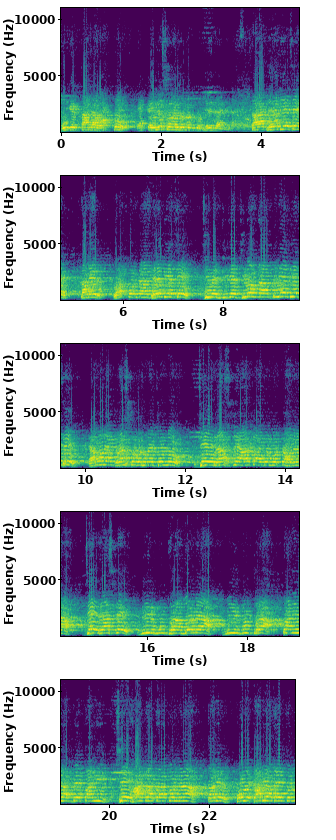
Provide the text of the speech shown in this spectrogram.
বুকের তাজা রক্ত একটা ইলেকশনের জন্য কিন্তু ফেলে যায়নি তারা ঢেলে দিয়েছে, তাদের রক্ত তারা ঢেলে দিয়েছে জীবন নিজের জীবন তারা বিলিয়ে দিয়েছে। এমন এক রাষ্ট্র গঠনের জন্য যে রাষ্ট্রে আর কাউকে মরতে হবে না, যে রাষ্ট্রে নির্মুগ্ধরা মরবে না নির্মুগ্ধরা পানি লাগবে পানি সেই হাঁকড়া তারা করবে না। তাদের কোন দাবি আদায়ের জন্য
